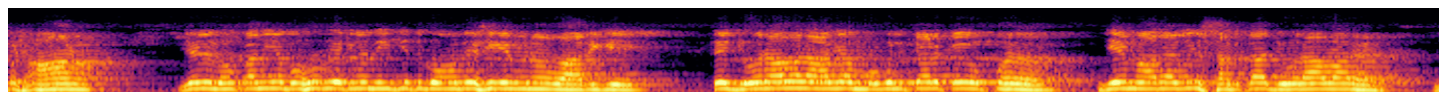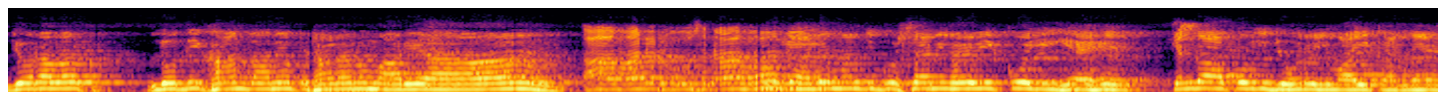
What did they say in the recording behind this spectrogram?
ਪਠਾਨ ਜਿਹੜੇ ਲੋਕਾਂ ਦੀਆਂ ਬਹੂ ਬੇਟੀਆਂ ਦੀ ਇੱਜ਼ਤ ਗਾਉਂਦੇ ਸੀ ਇਹ ਮੈਨੂੰ ਵਾਦੀਏ ਤੇ ਜੋਰਾਵਰ ਆ ਗਿਆ ਮੁਗਲ ਚੜ ਕੇ ਉੱਪਰ। ਜੇ ਮਹਾਰਾਜ ਜੀ ਸਖਤਾ ਜੋਰਾਵਰ ਹੈ ਜੋਰਾਵਰ ਲੋਧੀ ਖਾਨਦਾਨ ਨੇ ਪਠਾਣਾ ਨੂੰ ਮਾਰਿਆ। ਤਾਂ ਮਨ ਰੂਸ ਨਾ ਹੋਈ ਤੁਹਾਡੇ ਮਨ 'ਚ ਗੁੱਸਾ ਨਹੀਂ ਹੋਇਆ ਵੀ ਇੱਕੋ ਜਿਹੀ ਹੈ ਇਹ। ਚੰਗਾ ਆਪੋ ਜੀ ਜੋਰ ਅਜਮਾਈ ਕਰ ਲੈ।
